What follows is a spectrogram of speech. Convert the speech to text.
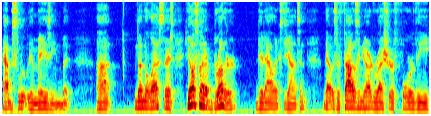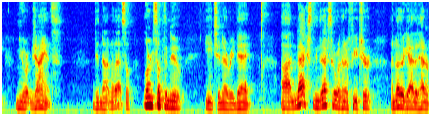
absolutely amazing. But uh, nonetheless, there's he also had a brother, did Alex Johnson, that was a thousand yard rusher for the New York Giants. Did not know that. So learn something new each and every day. Uh, next, the next we're going to feature another guy that had a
